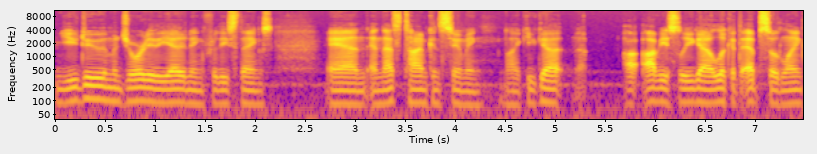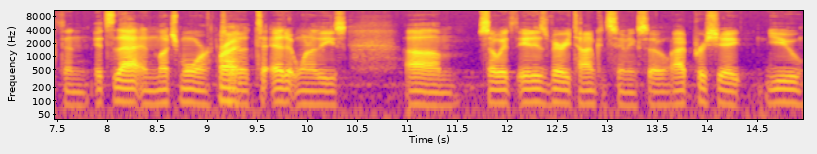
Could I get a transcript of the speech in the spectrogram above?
you do the majority of the editing for these things, and and that's time consuming. Like you got. Obviously, you got to look at the episode length, and it's that and much more to, Right. to edit one of these. Um, so it, it is very time consuming. So I appreciate you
